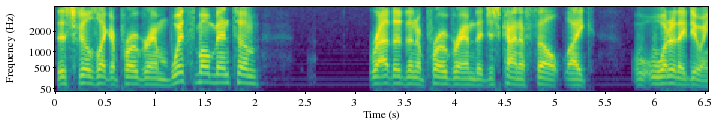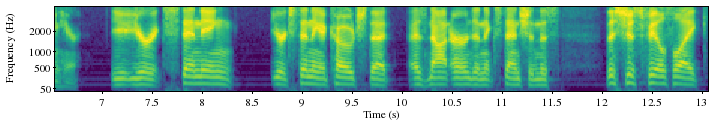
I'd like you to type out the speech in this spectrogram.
This feels like a program with momentum rather than a program that just kind of felt like, what are they doing here? You're extending, you're extending a coach that has not earned an extension. This, this just feels like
